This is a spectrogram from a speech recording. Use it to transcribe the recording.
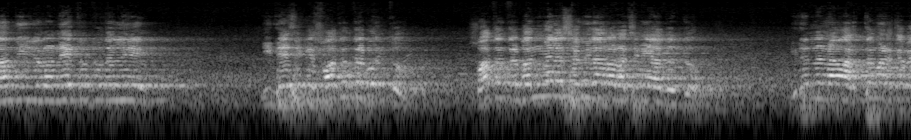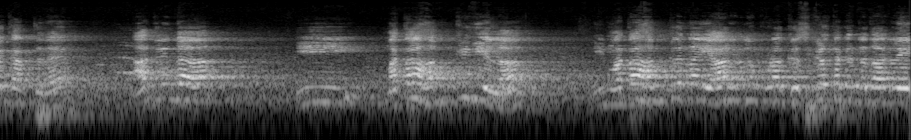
ಗಾಂಧೀಜಿಯವರ ನೇತೃತ್ವದಲ್ಲಿ ಈ ದೇಶಕ್ಕೆ ಸ್ವಾತಂತ್ರ್ಯ ಬಂತು. ಸ್ವಾತಂತ್ರ್ಯ ಬಂದ ಮೇಲೆ ಸಂವಿಧಾನ ರಚನೆಯಾದದ್ದು. ಇದನ್ನ ನಾವು ಅರ್ಥ ಮಾಡ್ಕೋಬೇಕಾಗ್ತದೆ. ಆದ್ರಿಂದ ಈ ಮತ ಹಕ್ಕಿದೆಯಲ್ಲ ಈ ಮತ ಹಕ್ಕನ್ನ ಯಾರಿಗೂ ಕೂಡ ಕಸಿಕೊಳ್ತಕ್ಕಂಥದ್ದಾಗ್ಲಿ,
